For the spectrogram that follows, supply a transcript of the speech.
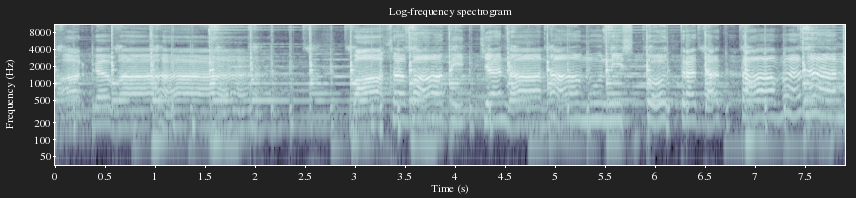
భార్గవా. వాసవాదిత్య నానాముని స్తోత్ర దత్తావదాన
